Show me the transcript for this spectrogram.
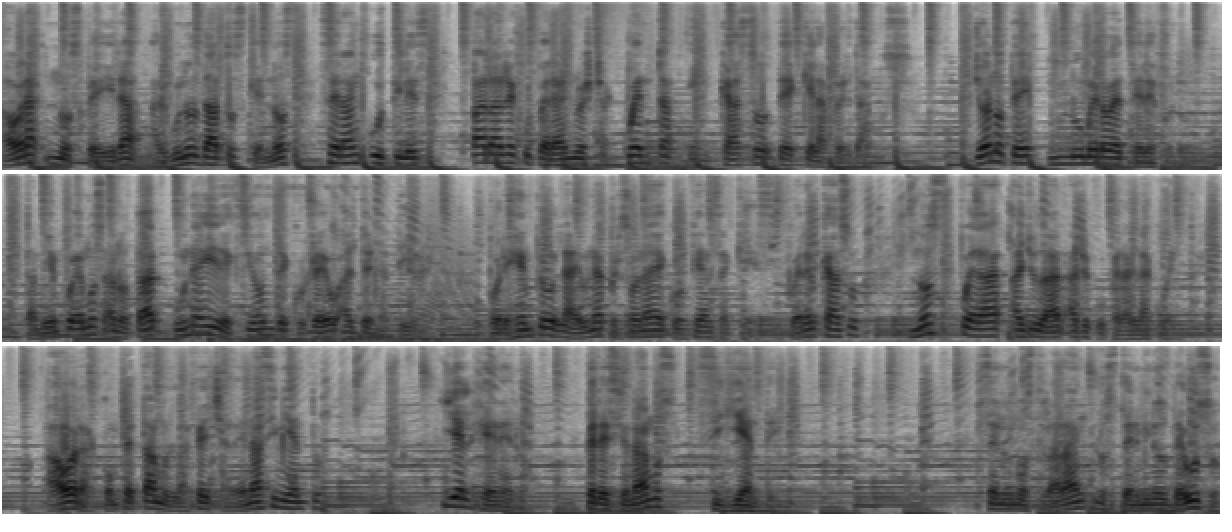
Ahora nos pedirá algunos datos que nos serán útiles para recuperar nuestra cuenta en caso de que la perdamos. Yo anoté un número de teléfono. También podemos anotar una dirección de correo alternativa. Por ejemplo, la de una persona de confianza que, si fuera el caso, nos pueda ayudar a recuperar la cuenta. Ahora completamos la fecha de nacimiento y el género. Presionamos Siguiente. Se nos mostrarán los términos de uso.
